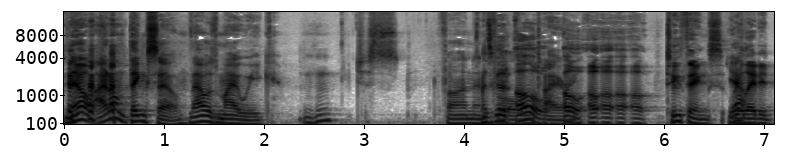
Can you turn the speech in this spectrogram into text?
No, I don't think so. That was my week. Mm-hmm. Just fun and That's good. Oh, oh, oh, oh, oh, oh. Two things Yeah. related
